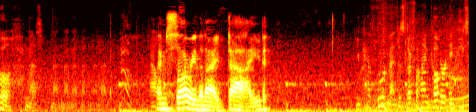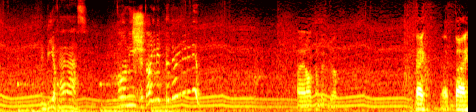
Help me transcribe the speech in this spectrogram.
Oh, Matt, Matt, Matt, Matt, Matt, Matt, Matt. Ow. I'm sorry that I died. You have food, Matt. Just duck behind cover and eat. And be a fat ass. That's all you need. That's all you need. That's all you need to do. Alright, I'll come pick you up. Hey, uh, bye.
